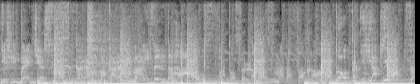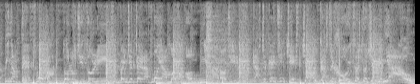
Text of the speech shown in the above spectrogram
jeśli będziesz sam. Karamba, karamba i in the house. Fatos, los, motherfucker. Do takich jak ja zapinam te słowa. Do ludzi z ulicy będzie teraz moja mowa. Od dnia narodzin każdy kręcić cię chciał. Każdy chuj coś do ciebie miał.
